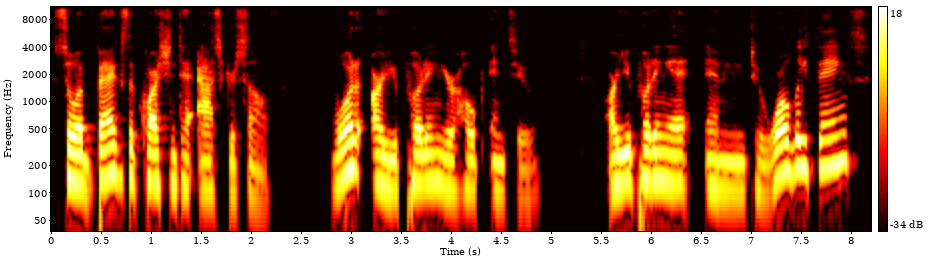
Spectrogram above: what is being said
So it begs the question to ask yourself what are you putting your hope into? Are you putting it into worldly things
